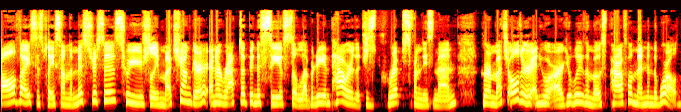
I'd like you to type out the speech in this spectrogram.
All vice is placed on the mistresses, who are usually much younger and are wrapped up in a sea of celebrity and power that just drips from these men, who are much older and who are arguably the most powerful men in the world.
